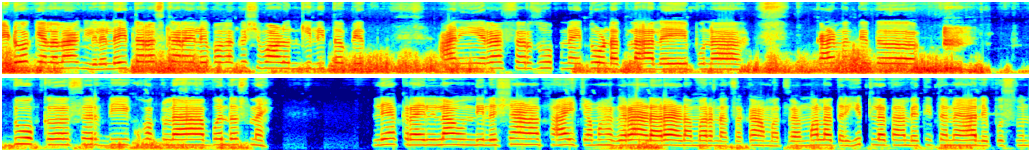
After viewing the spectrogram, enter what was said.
हे डोक्याला लागलेलं लई तरस करायला बघा कशी वाळून गेली तब्येत. आणि रास्तार झोप नाही तोंडातलं आलंय पुन्हा. काय म्हणते तर डोकं सर्दी खोकला बंदच नाही. लेकरायला लावून दिलं शाळात आईच्या महाग राडा राडा मरणाचा कामाचा. मला तर हितला तांब्या तिथं नाही आले पुसून.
